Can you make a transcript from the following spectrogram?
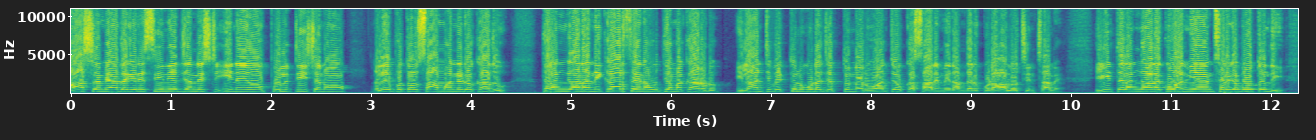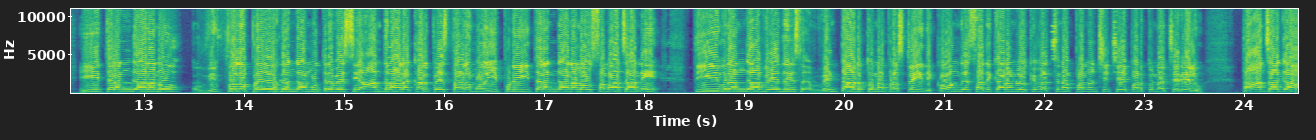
పాశ్యం యాదగిరి సీనియర్ జర్నలిస్ట్ ఈయన పొలిటీషియనో లేకపోతే సామాన్యుడు కాదు తెలంగాణ నికార్సైన ఉద్యమకారుడు. ఇలాంటి వ్యక్తులు కూడా చెప్తున్నారు అంటే ఒకసారి మీరు అందరూ కూడా ఆలోచించాలి. ఈ తెలంగాణకు అన్యాయం జరగబోతుంది. ఈ తెలంగాణను విఫల ప్రయోగంగా ముద్ర వేసి కల్పేస్తారమో. ఇప్పుడు ఈ తెలంగాణలో సమాజాన్ని తీవ్రంగా వేధి వెంటాడుతున్న ప్రశ్న ఇది. కాంగ్రెస్ అధికారంలోకి వచ్చినప్పటి నుంచి చేపడుతున్న చర్యలు. తాజాగా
